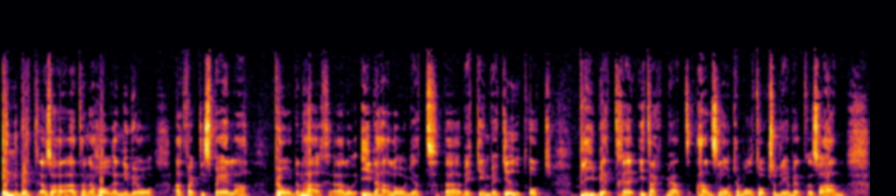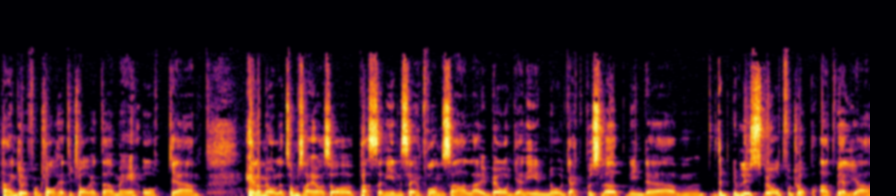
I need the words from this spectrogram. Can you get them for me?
ännu bättre. Alltså att han har en nivå att faktiskt spela på den här, eller i det här laget äh, vecka in vecka ut och bli bättre i takt med att hans lagkamrater också blir bättre. Så han, han går från klarhet till klarhet där med och äh, hela målet som du säger, alltså passen in sen från Salah i bågen in och Gakpos löpning. Det, mm, det, det blir svårt för Klopp att välja.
